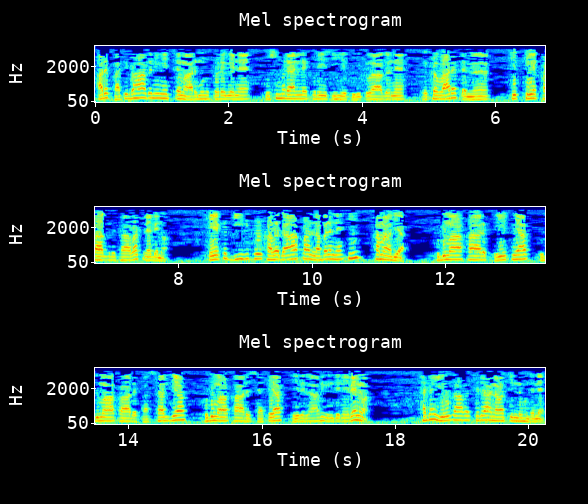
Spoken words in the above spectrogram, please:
අර ප්‍රතිභාග නිමිත්තම අරමුණු කරගෙන හුස්ම රැල්ල කුලී සිහිය පිහිටුවාගෙන එකවරටම චිත්ත ඒකාග්‍රතාවක් ලැබෙනවා. ඒක ජීවිතේ කවදාකවත් ලබල නැති සමාධියක්. පුදුමාකාර ප්‍රීතියක්, පුදුමාකාර ප්‍රසන්නයක්, පුදුමාකාර සැපයක් ඒ වෙලාවේ ඉන්දිනේ වෙනවා. හැබැයි යෝගාවචරය නවතින්න හොඳ නැහැ.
